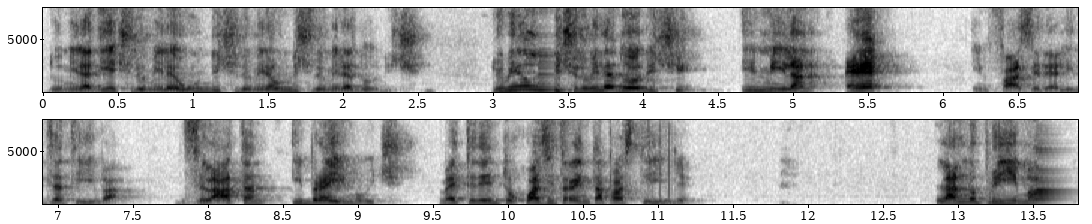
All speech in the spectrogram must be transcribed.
2010, 2011, 2011, 2012. 2011-2012 il Milan è in fase realizzativa Zlatan Ibrahimovic, mette dentro quasi 30 pastiglie. L'anno prima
